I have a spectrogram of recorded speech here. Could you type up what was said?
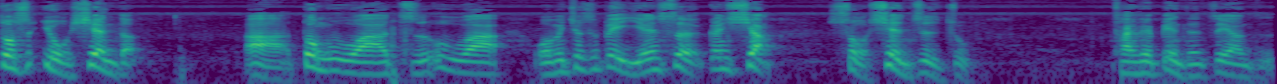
都是有限的。啊，动物啊，植物啊，我们就是被颜色跟相所限制住，才会变成这样子。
